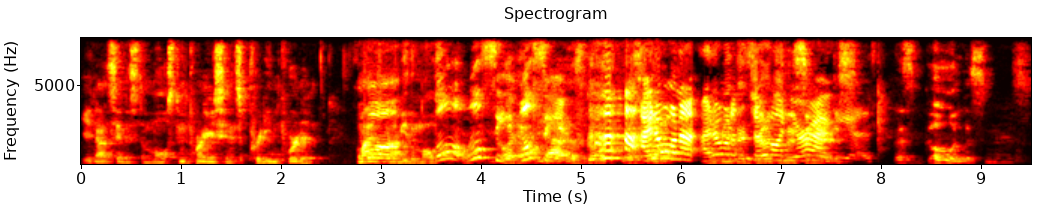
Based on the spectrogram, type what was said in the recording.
You're not saying it's the most important. You're saying it's pretty important. Mine's Well, gonna be the most. we'll- important. we'll see, we'll see. Yeah, let's go. Let's I go. don't want to. I don't want to step on your listeners. ideas. Let's go, listeners.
